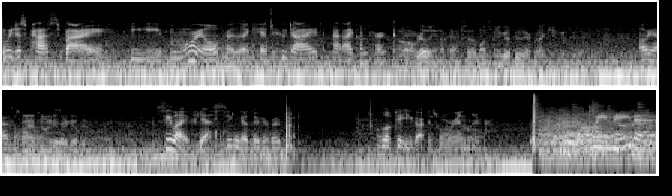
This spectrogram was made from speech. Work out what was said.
We just passed by the memorial for the kid who died at Icon Park. Oh, really? Okay. So it wants me to go through there, but I can't go through there. Oh yeah. So I have no idea where to go, babe. Sea life, yes, you can go through here, babe. We'll update you guys when we're in there. We made it.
